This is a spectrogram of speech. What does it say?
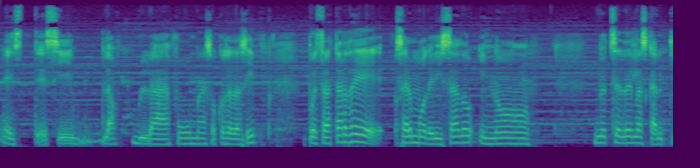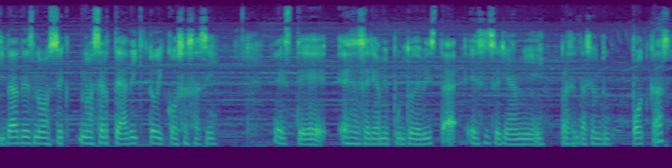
Este, si la, la, fumas o cosas así, pues tratar de ser moderizado y no, no exceder las cantidades, no, no hacerte adicto y cosas así. Este, ese sería mi punto de vista, esa sería mi presentación de un podcast.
